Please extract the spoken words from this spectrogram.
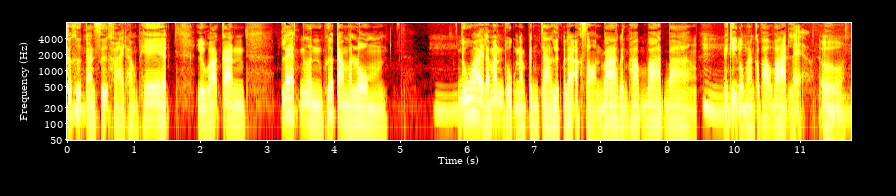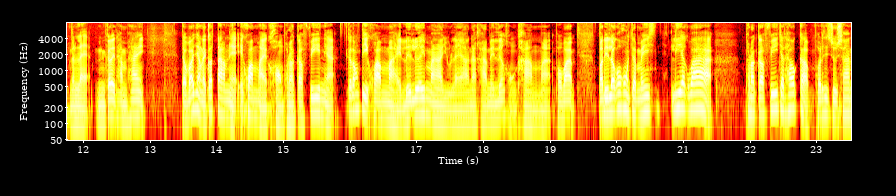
ก็คือการซื้อขายทางเพศ หรือว่าการแลกเงินเพื่อการมาลมณ์ด้วยแล้วมันถูกนำเป็นจารึกเป็นลายอักษรบ้างเป็นภาพวาดบ้างอืมในกรีกโรมันก็ภาพวาดแหละ เออ นั่นแหละ มันก็เลยทำให้ แต่ว่าอย่างไรก็ตามเนี่ยไอ้ความหมายของพอนกราฟีเนี่ยก็ต้องตีความหมายเรื่อย ๆ มาอยู่แล้วนะครับในเรื่องของคำอะเพราะว่าตอนนี้เราก็คงจะไม่เรียกว่า pornography จะเท่ากับ prostitution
